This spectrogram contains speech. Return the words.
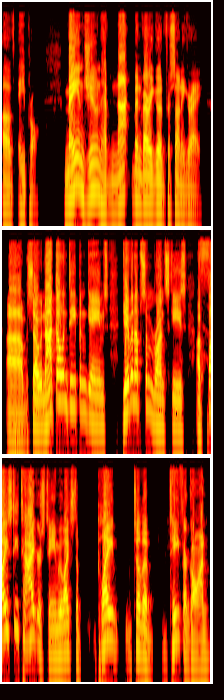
of April. May and June have not been very good for Sonny Gray. Um, so not going deep in games, giving up some run skis, a feisty Tigers team who likes to play till the teeth are gone.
